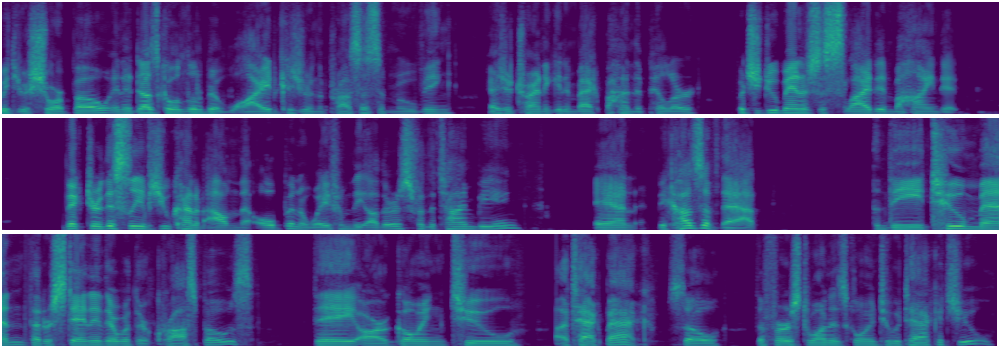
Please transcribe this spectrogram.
with your short bow, and it does go a little bit wide because you're in the process of moving as you're trying to get him back behind the pillar, but you do manage to slide in behind it. Victor, this leaves you kind of out in the open, away from the others for the time being. And because of that, the two men that are standing there with their crossbows, they are going to attack back. So the first one is going to attack at you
